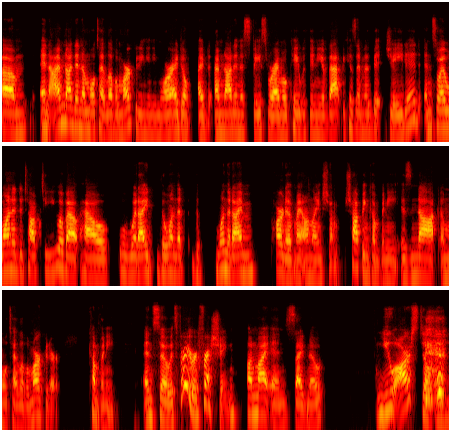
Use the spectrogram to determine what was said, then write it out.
um, and i'm not in a multi-level marketing anymore i don't I, i'm not in a space where i'm okay with any of that because i'm a bit jaded and so i wanted to talk to you about how well, what i the one that the one that i'm part of my online shop, shopping company is not a multi-level marketer company. And so it's very refreshing on my end, side note. You are still in,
